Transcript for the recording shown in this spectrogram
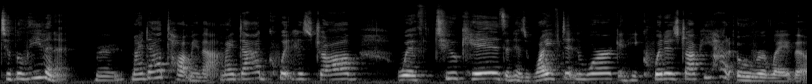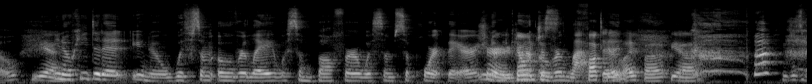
to believe in it. Right. My dad taught me that. My dad quit his job with two kids and his wife didn't work and he quit his job. He had overlay though. Yeah. You know, he did it, you know, with some overlay, with some buffer, with some support there. You know, sure. Don't just fuck your life up. Yeah. just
